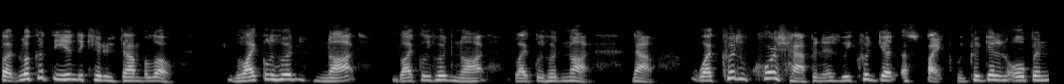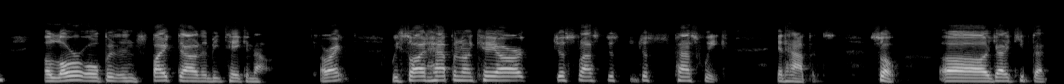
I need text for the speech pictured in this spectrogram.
but look at the indicators down below likelihood not, likelihood not, likelihood not. Now, what could of course happen is we could get a spike. We could get an open, a lower open and spike down and be taken out. All right. We saw it happen on KR just last, just, just past week. It happens. So uh, you got to keep that.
